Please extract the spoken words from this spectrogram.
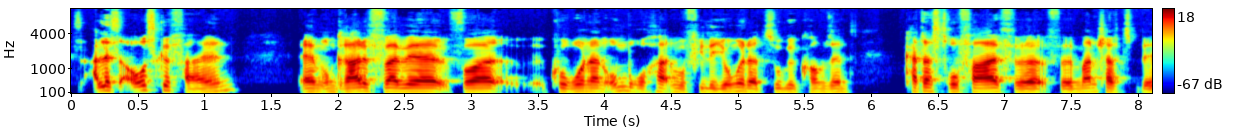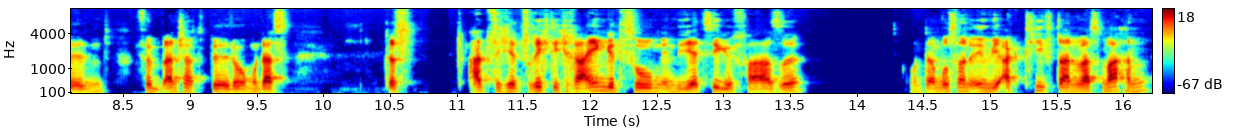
Ist alles ausgefallen. Ähm, und gerade weil wir vor Corona einen Umbruch hatten, wo viele Junge dazugekommen sind, katastrophal für, für Mannschaftsbildend, für Mannschaftsbildung. Und das, das hat sich jetzt richtig reingezogen in die jetzige Phase. Und da muss man irgendwie aktiv dann was machen.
